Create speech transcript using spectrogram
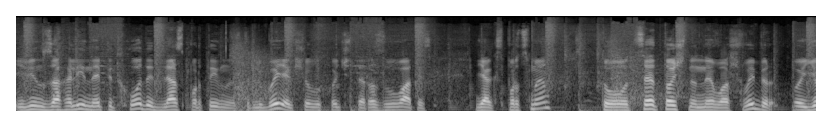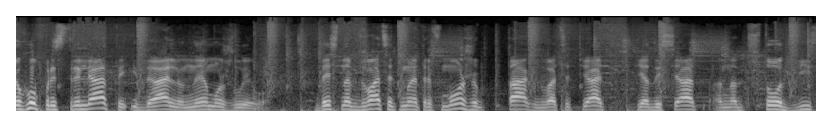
І він взагалі не підходить для спортивної стрільби. Якщо ви хочете розвиватись як спортсмен, то це точно не ваш вибір. Його пристріляти ідеально неможливо. Десь на 20 метрів може, так, 25, 50, а на 100, 200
